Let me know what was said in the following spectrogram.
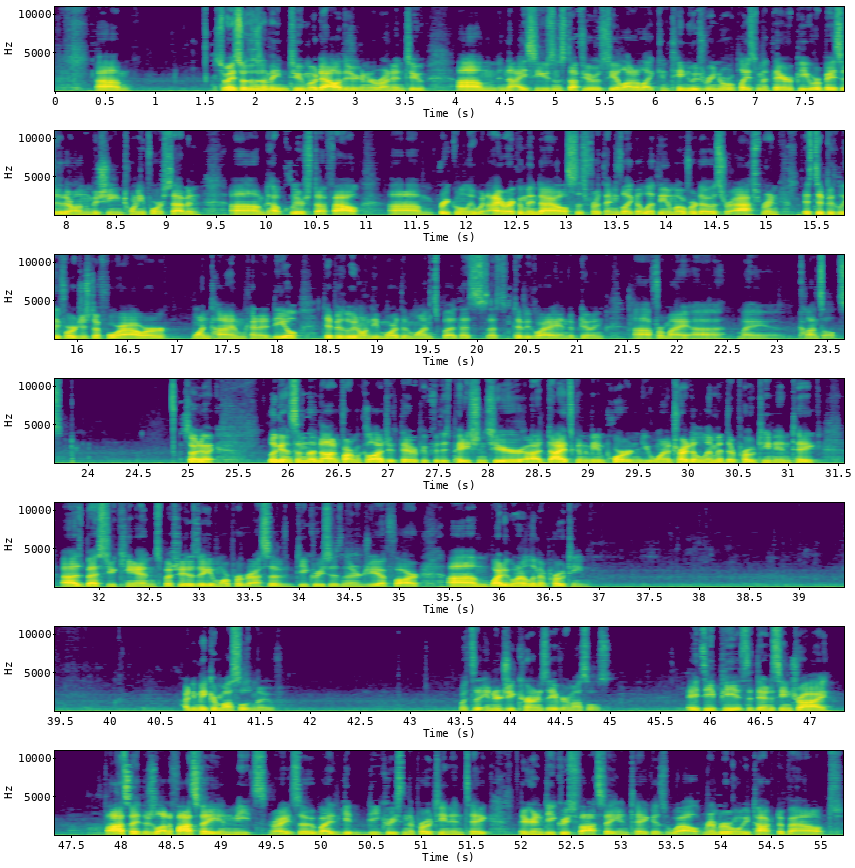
Um, so anyway, so those are the main two modalities you're going to run into. Um, in the ICUs and stuff, you'll see a lot of like continuous renal replacement therapy where basically they're on the machine 24-7 um, to help clear stuff out. Um, frequently when I recommend dialysis for things like a lithium overdose or aspirin, it's typically for just a four hour, one time kind of deal. Typically we don't need more than once, but that's, that's typically what I end up doing uh, for my, uh, my uh, consults. So anyway, Looking at some of the non-pharmacologic therapy for these patients here, uh, diet's going to be important. You want to try to limit their protein intake uh, as best you can, especially as they get more progressive, decreases in their GFR. Um, why do you want to limit protein? How do you make your muscles move? What's the energy currency of your muscles? ATP, it's adenosine triphosphate. There's a lot of phosphate in meats, right? So by getting, decreasing the protein intake, you're going to decrease phosphate intake as well. Remember when we talked about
